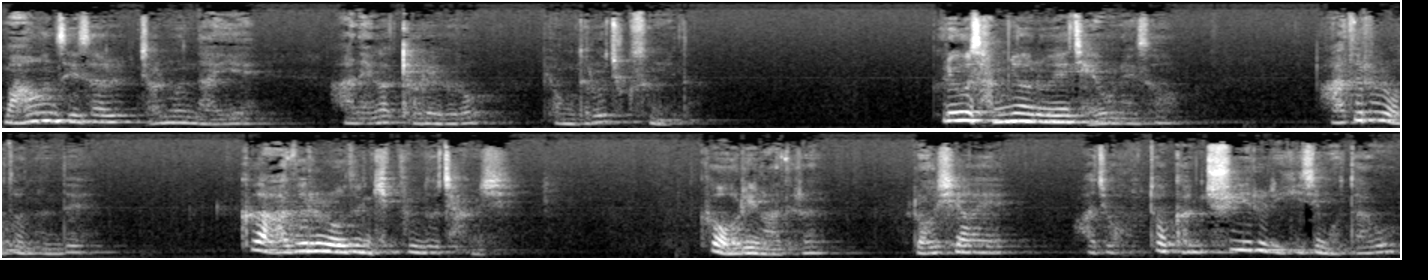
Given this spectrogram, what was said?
43살 젊은 나이에 아내가 결핵으로 병들어 죽습니다. 그리고 3년 후에 재혼해서 아들을 얻었는데 그 아들을 얻은 기쁨도 잠시 그 어린 아들은 러시아의 아주 혹독한 추위를 이기지 못하고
